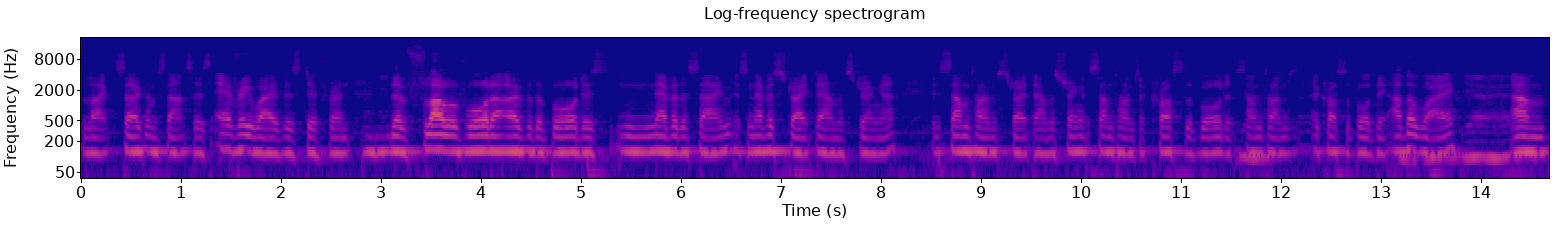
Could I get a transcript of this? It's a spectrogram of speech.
like circumstances. Every wave is different. Mhm. The flow of water over the board is never the same. It's never straight down the stringer. It's sometimes straight down the string. It's sometimes across the board. It's Yeah. sometimes across the board the other way. Yeah, yeah. Um,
